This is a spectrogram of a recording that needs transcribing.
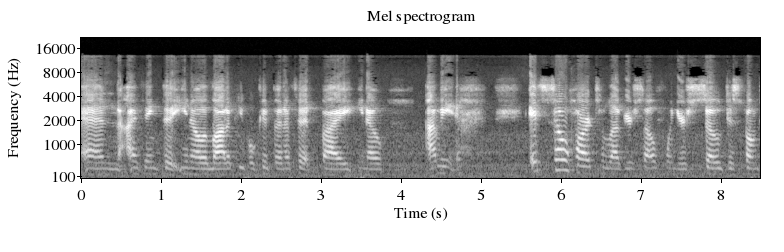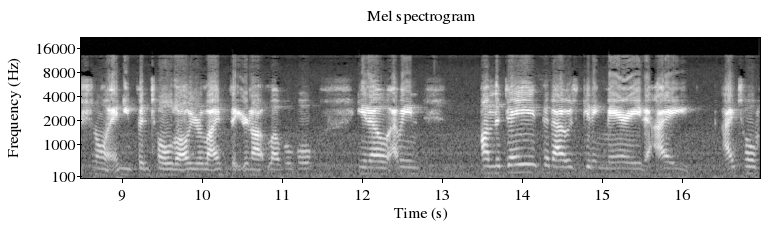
And I think that, you know, a lot of people could benefit by, you know, I mean, it's so hard to love yourself when you're so dysfunctional and you've been told all your life that you're not lovable. You know, I mean, on the day that I was getting married, I I told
